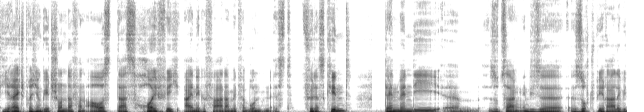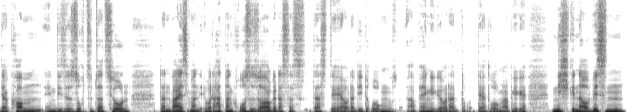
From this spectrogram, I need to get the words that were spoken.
die Rechtsprechung geht schon davon aus, dass häufig eine Gefahr damit verbunden ist. Für das Kind, Denn wenn die ähm, sozusagen in diese Suchtspirale wieder kommen, in diese Suchtsituation, dann weiß man oder hat man große Sorge, dass das, dass der oder die Drogenabhängige oder der Drogenabhängige nicht genau wissen,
